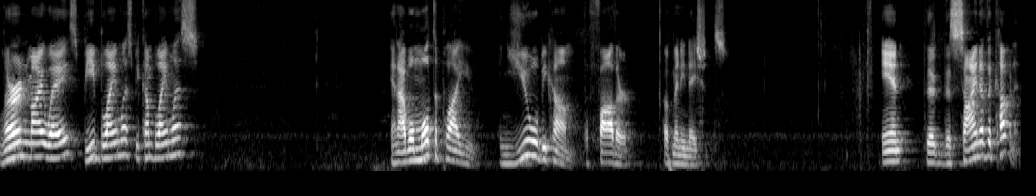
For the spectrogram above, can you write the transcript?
learn my ways, be blameless, become blameless. And I will multiply you, and you will become the father of many nations. And the, the sign of the covenant,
